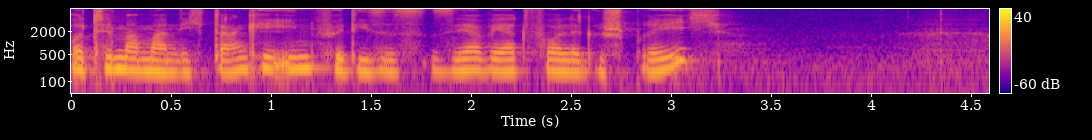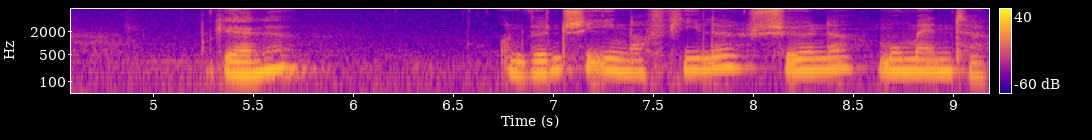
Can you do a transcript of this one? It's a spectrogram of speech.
Frau Timmermann, ich danke Ihnen für dieses sehr wertvolle Gespräch. Gerne. Und wünsche Ihnen noch viele schöne Momente.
